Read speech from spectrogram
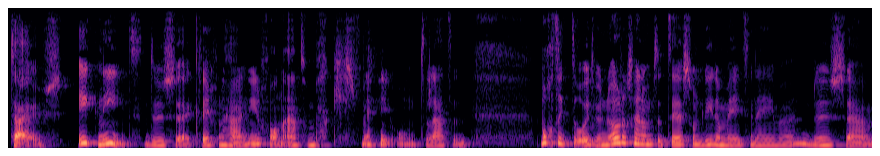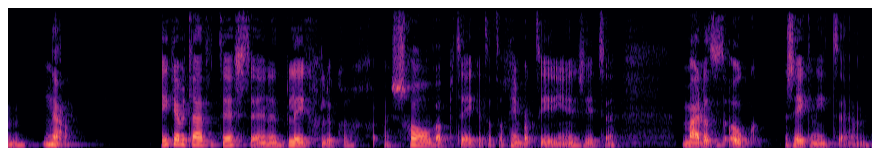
thuis. Ik niet. Dus uh, ik kreeg van haar in ieder geval een aantal bakjes mee om te laten. Mocht ik het ooit weer nodig zijn om te testen, om die dan mee te nemen. Dus, um, nou, ik heb het laten testen en het bleek gelukkig schoon. Wat betekent dat er geen bacteriën in zitten. Maar dat het ook zeker niet um,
